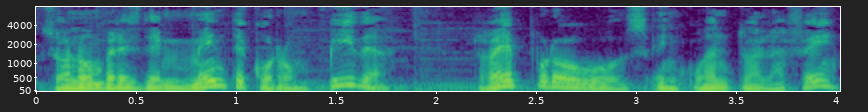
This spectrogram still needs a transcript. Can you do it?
Son hombres de mente corrompida réprobos en cuanto a la fe.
